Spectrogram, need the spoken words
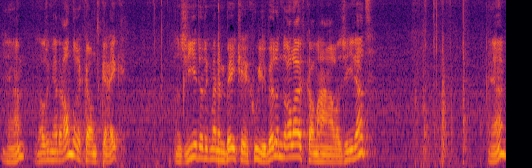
Ja, en als ik naar de andere kant kijk, dan zie je dat ik met een beetje goede willem er al uit kan halen. Zie je dat? Ja.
